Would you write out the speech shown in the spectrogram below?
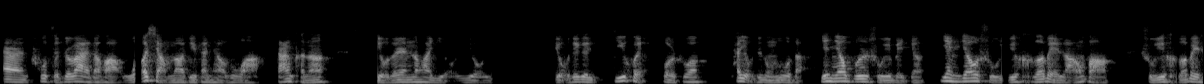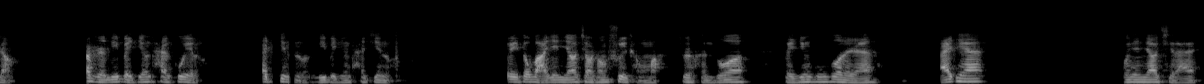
但除此之外的话，我想不到第三条路啊。当然，可能有的人的话有有有这个机会，或者说他有这种路子。燕郊不是属于北京，燕郊属于河北廊坊，属于河北省，它只是离北京太贵了，太近了，离北京太近了，所以都把燕郊叫成睡城嘛。就是很多北京工作的人，白天从燕郊起来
